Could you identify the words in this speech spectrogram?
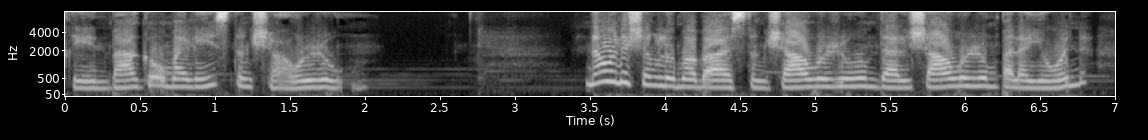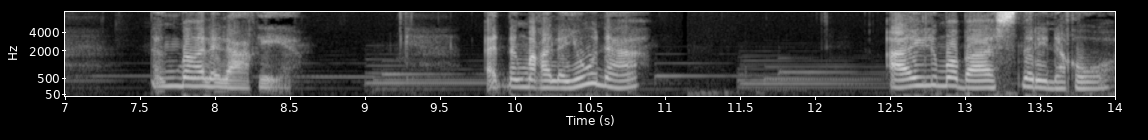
akin bago umalis ng shower room. Nauna siyang lumabas ng shower room dahil shower room pala yun ng mga lalaki. At nang makalayo na, ay lumabas na rin ako.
